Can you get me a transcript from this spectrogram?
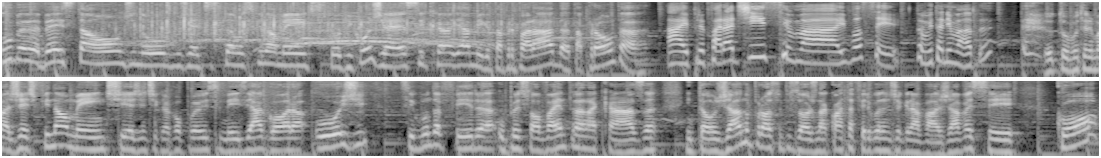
O BBB está on de novo, gente. Estamos finalmente. Estou aqui com Jéssica. E a amiga, tá preparada? Tá pronta? Ai, preparadíssima! E você? Tô muito animada. Eu tô muito animada. Gente, finalmente a gente que acompanhou esse mês. E agora, hoje, segunda-feira, o pessoal vai entrar na casa. Então, já no próximo episódio, na quarta-feira, quando a gente gravar, já vai ser com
